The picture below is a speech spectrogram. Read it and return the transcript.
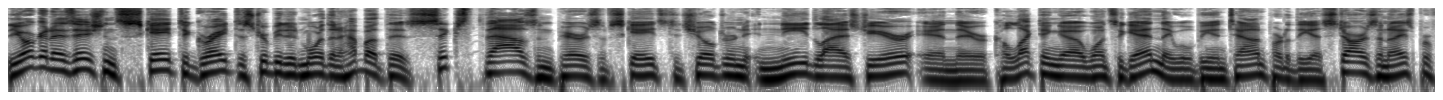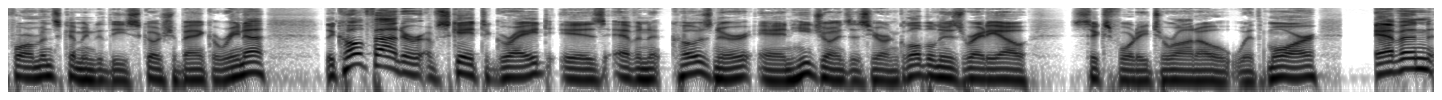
The organization Skate to Great distributed more than, how about this, 6,000 pairs of skates to children in need last year, and they're collecting uh, once again. They will be in town, part of the uh, Stars on Ice performance coming to the Scotiabank Arena. The co founder of Skate to Great is Evan Kozner, and he joins us here on Global News Radio, 640 Toronto, with more. Evan,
